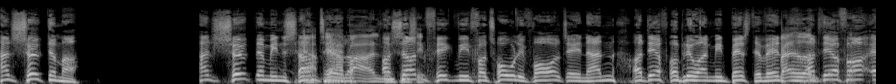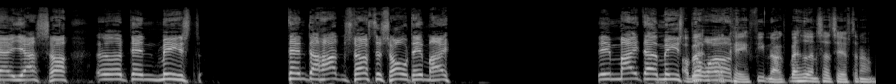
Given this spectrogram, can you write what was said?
Han søgte mig. Han søgte mine samtaler, aldrig og sådan fik vi et fortroligt forhold til hinanden, og derfor blev han min bedste ven, og han? derfor er jeg så øh, den mest... Den, der har den største sorg, det er mig. Det er mig, der er mest Og hvad, berørt. okay, fint nok. Hvad hedder han så til efternavn?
